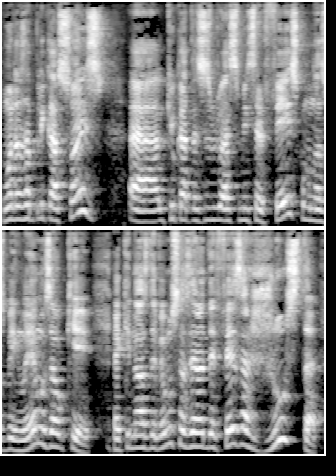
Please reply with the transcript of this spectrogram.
Uma das aplicações uh, que o Catecismo de Westminster fez, como nós bem lemos, é o quê? É que nós devemos fazer a defesa justa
